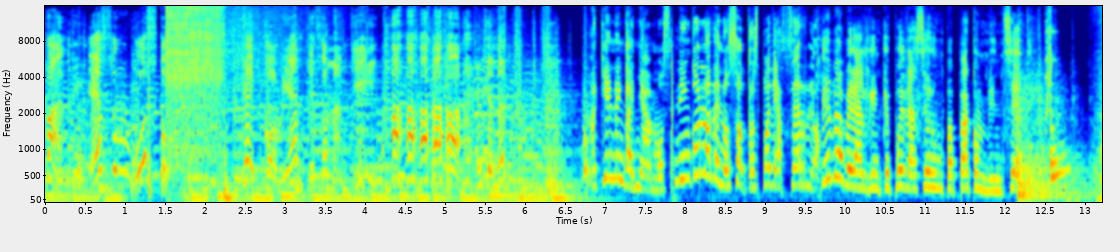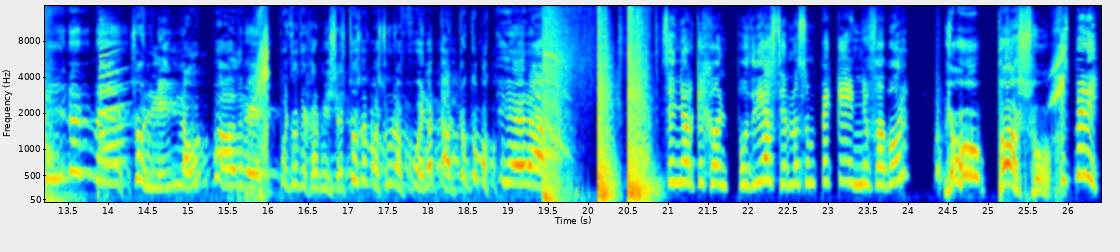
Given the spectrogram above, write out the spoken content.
Padre, es un gusto. ¡Qué corrientes son aquí! ¿Entienden? ¿A quién engañamos? Ninguno de nosotros puede hacerlo. Debe haber alguien que pueda ser un papá convincente. ¡Mírenme! ¡Soy Lil Loud padre! Puedo dejar mis cestos de basura fuera tanto como quiera. Señor Quejón, ¿podría hacernos un pequeño favor? Yo paso. Espere,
